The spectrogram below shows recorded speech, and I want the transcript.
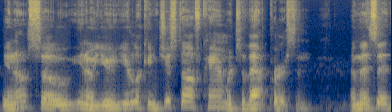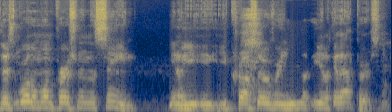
You know so you know you're, you're looking just off camera to that person. And there's there's more than one person in the scene. You know you, you cross over and you look, you look at that person.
